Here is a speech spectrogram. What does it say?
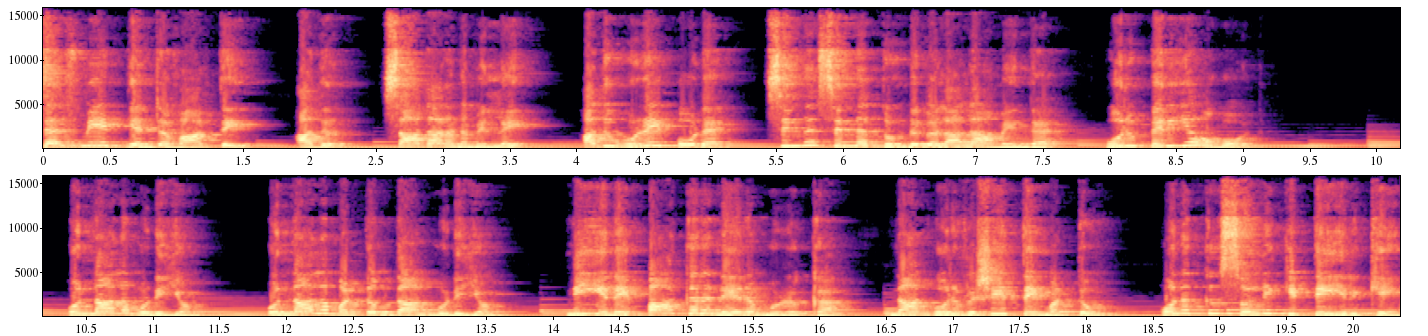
செல்ஃப் மேட் என்ற வார்த்தை அது சாதாரணமில்லை. அது உழைப்போட சின்ன சின்ன துண்டுகளால அமைந்த ஒரு பெரிய அவார்ட் உன்னால முடியும். உன்னால மட்டும்தான் முடியும். நீ இதை பார்க்கிற நேரம் முழுக்க நான் ஒரு விஷயத்தை மட்டும் உனக்கு சொல்லிக்கிட்டே இருக்கேன்.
